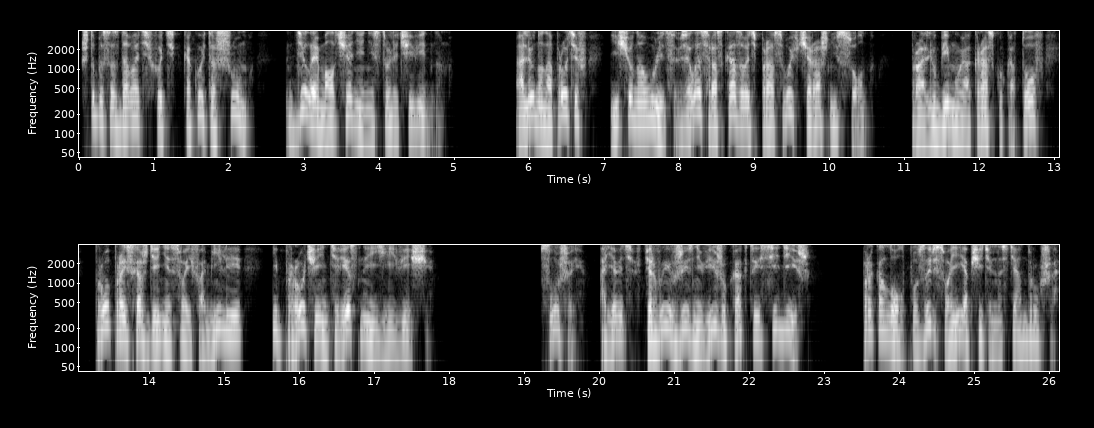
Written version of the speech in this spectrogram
чтобы создавать хоть какой-то шум, делая молчание не столь очевидным. Алена, напротив, еще на улице взялась рассказывать про свой вчерашний сон, про любимую окраску котов, про происхождение своей фамилии — и прочие интересные ей вещи. «Слушай, а я ведь впервые в жизни вижу, как ты сидишь», — проколол пузырь своей общительности Андруша.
